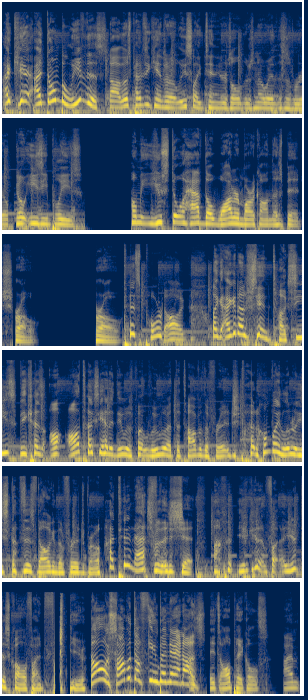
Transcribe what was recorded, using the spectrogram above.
I can't. I don't believe this. Nah, those Pepsi cans are at least like 10 years old. There's no way this is real. Go easy, please. Homie, you still have the watermark on this bitch, bro. Bro, this poor dog. Like, I can understand Tuxie's because all, all Tuxie had to do was put Lulu at the top of the fridge. But homeboy literally stuffed this dog in the fridge, bro. I didn't ask for this shit. you're getting, you're disqualified. F you. Oh, stop with the fucking bananas. It's all pickles. I'm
